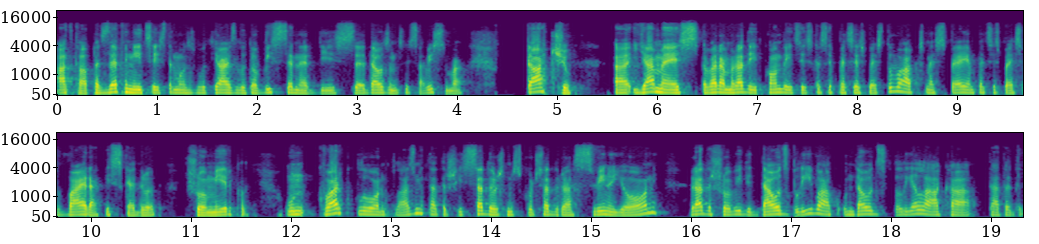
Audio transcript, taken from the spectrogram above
atkal pēc definīcijas mums būtu jāizlieto viss enerģijas daudzums visā visumā. Taču uh, ja mēs varam radīt kondīcijas, kas ir pēc iespējas tuvākas, mēs spējam pēc iespējas vairāk izskaidrot šo mirkli. Un kvarku klonu plazma, tātad šīs sadursmes, kur sadurās svinu joni, rada šo vidi daudz blīvāku un daudz lielākā tātad,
